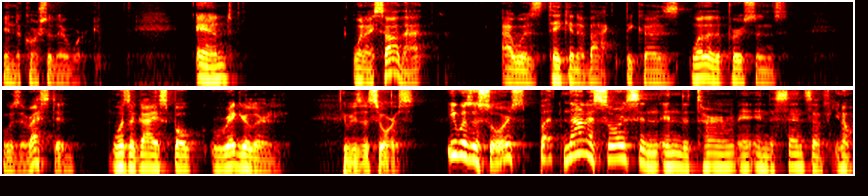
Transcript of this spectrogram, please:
in the course of their work. And when I saw that, I was taken aback because one of the persons who was arrested was a guy who spoke regularly He was a source. he was a source, but not a source in, in the term, in, in the sense of, you know,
